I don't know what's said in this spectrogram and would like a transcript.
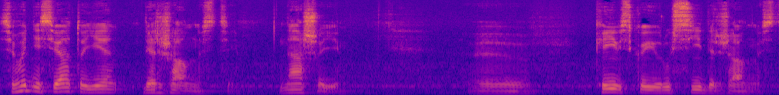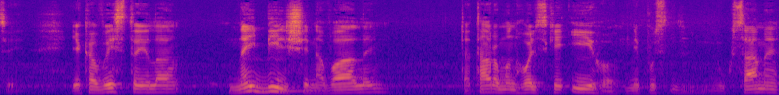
Сьогодні свято є державності нашої, е, Київської Русі державності, яка вистояла найбільші навали татаро-монгольське іго. Саме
